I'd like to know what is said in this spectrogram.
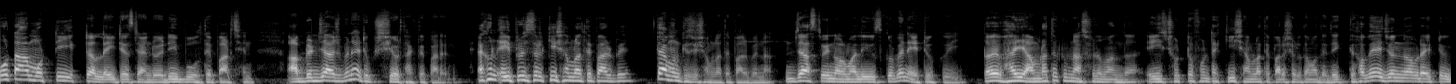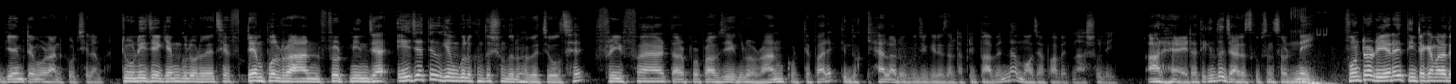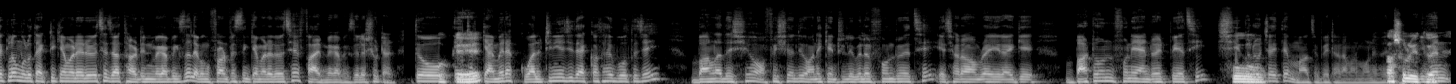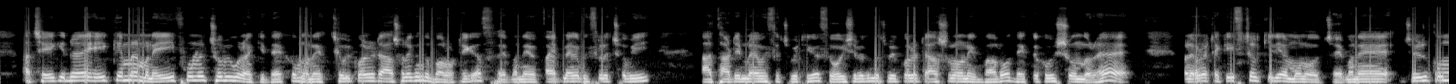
মোটামুটি একটা লেটেস্ট অ্যান্ড্রয়েডই বলতে পারছেন। আপডেট যে আসবে না একটু শিওর থাকতে পারেন। এখন এই প্রসেসর কি সামলাতে পারবে? তেমন কিছু সামলাতে পারবে না। জাস্ট ওই নর্মালি ইউজ করবেন এটুকুই। তবে ভাই, আমরা তো একটু নাছরে বান্দা। এই ছোট্ট ফোনটা কি সামলাতে পারে সেটা তো আমাদের দেখতে হবে। এই জন্য আমরা একটু গেম টেমও রান করছিলাম। টু যে গেমগুলো রয়েছে টেম্পল রান ফ্রুট নিনজা এই জাতীয় গেমগুলো কিন্তু সুন্দরভাবে চলছে। ফ্রি ফায়ার তারপর পাবজি, এগুলো রান করতে পারে। কিন্তু খেলার উপযোগী রেজাল্ট আপনি পাবেন না, মজা পাবেন না আসলেই। আর হ্যাঁ এটাতে কিন্তু জাইরোস্কোপ সেন্সর নেই। ফোনটার রিয়ারে তিনটা ক্যামেরা দেখল মূলত একটি ক্যামেরা রয়েছে যা থার্টিন মেগাপিক্সেল এবং ফ্রন্ট ফেসিং ক্যামেরা রয়েছে ফাইভ মেগাপিক্সেলের শুটার তো এটা ক্যামেরা কোয়ালিটি নিয়ে যদি এক কথায় বলতে চাই বাংলাদেশে অফিসিয়ালি অনেক এন্ট্রি লেভেলের ফোন রয়েছে। এছাড়াও আমরা এর আগে বাটন ফোনে অ্যান্ড্রয়েড পেয়েছি। সেগুলো চাইতে মাঝ বেটার আমার মনে হয়। আসলে আচ্ছা এই কিন্তু এই ক্যামেরা মানে এই ফোনের ছবিগুলো কি? দেখো মানে ছবি কোয়ালিটি আসলে কিন্তু ভালো ঠিক আছে? মানে ফাইভ মেগাপিক্সেলের ছবি আর থার্টিন মেগাপিক্সেলের ছবি ঠিক আছে? ওই হিসেবে কিন্তু ছবি কোয়ালিটি আসলে অনেক ভালো দেখতে খুবই সুন্দর হ্যাঁ? মানে অনেকটা ক্রিস্টাল ক্লিয়ার মনে হচ্ছে। মানে যেরকম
